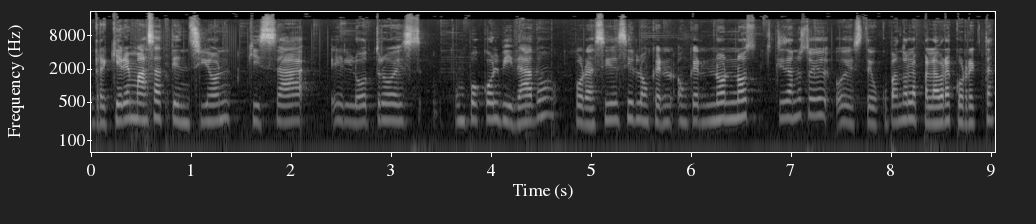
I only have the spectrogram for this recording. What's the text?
requiere más atención, quizá el otro es un poco olvidado, por así decirlo, aunque, aunque no, no, quizá no estoy este, ocupando la palabra correcta,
